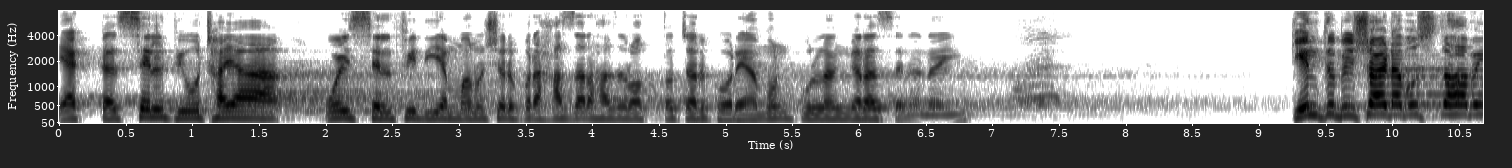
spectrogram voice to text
একটা সেলফি উঠায়া, ওই সেলফি দিয়ে মানুষের উপরে হাজার হাজার অত্যাচার করে, এমন কুলাঙ্গার আছে না নাই? কিন্তু বিষয়টা বুঝতে হবে,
